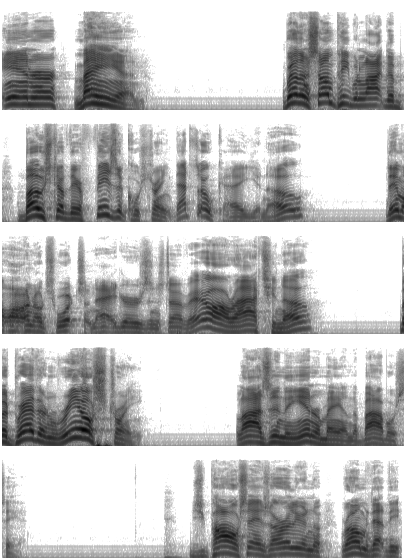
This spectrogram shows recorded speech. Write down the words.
inner man. Brethren, some people like to boast of their physical strength. That's okay, you know. Them Arnold Schwarzeneggers and stuff, they're all right, you know. But, brethren, real strength lies in the inner man, the Bible said. Paul says earlier in the Romans that the,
